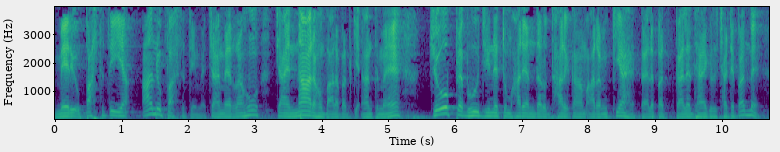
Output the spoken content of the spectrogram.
मेरी उपस्थिति या अनुपस्थिति में, चाहे मैं रहूँ, चाहे ना रहूँ बारह पद के अंत में, जो प्रभु जी ने तुम्हारे अंदर उद्धार काम आरंभ किया है, पहले पद, पहले अध्याय के छठे पद में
